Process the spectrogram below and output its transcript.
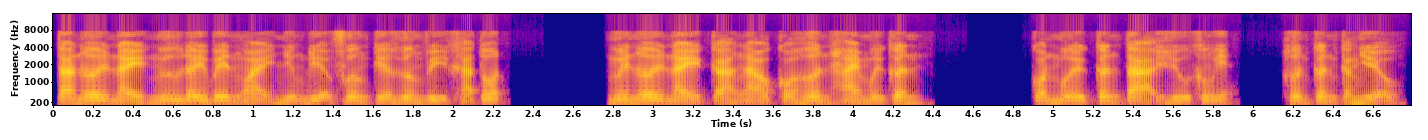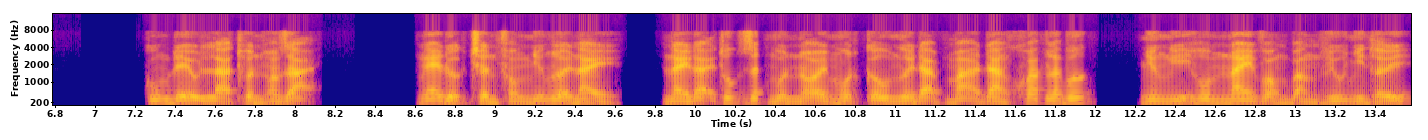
ta nơi này ngư đây bên ngoài những địa phương kia hương vị khá tốt. Ngươi nơi này cá ngáo có hơn hai mươi cân, còn mười cân tả hữu không ít, hơn cân càng nhiều, cũng đều là thuần hoang dại. Nghe được trần phong những lời này nay đại thúc rất muốn nói một câu, ngươi đạp mã đang khoác lắp bức, nhưng nghĩ hôm nay vòng bằng hữu nhìn thấy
